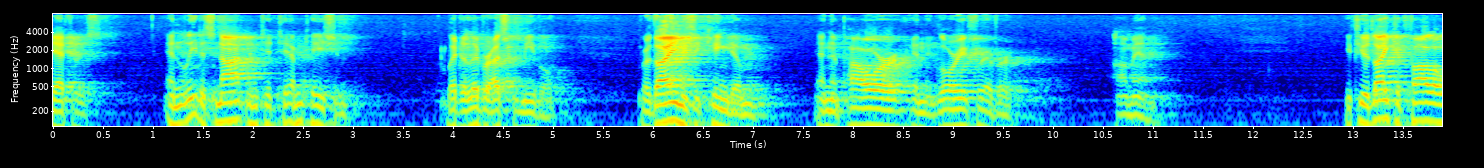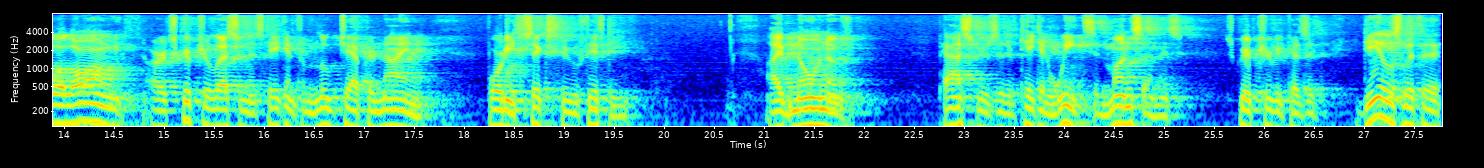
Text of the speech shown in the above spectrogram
debtors, and lead us not into temptation, but deliver us from evil. For thine is the kingdom, and the power, and the glory forever. Amen. If you'd like to follow along, our scripture lesson is taken from Luke chapter 9 46 through 50. I've known of pastors that have taken weeks and months on this scripture because it deals with a,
